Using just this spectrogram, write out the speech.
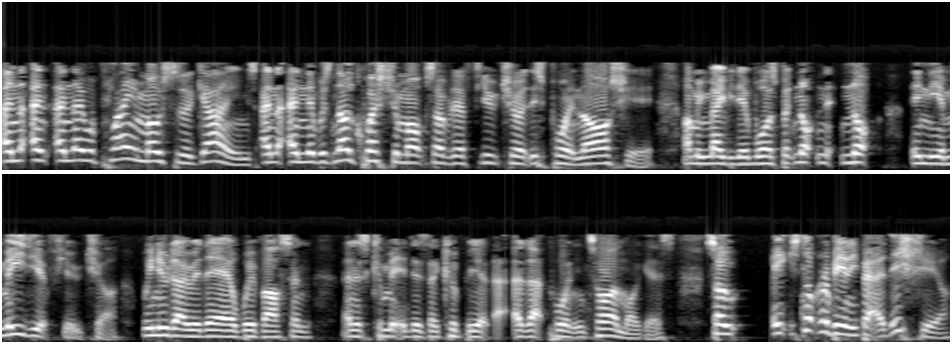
and and, and they were playing most of the games, and and there was no question marks over their future at this point last year. I mean, maybe there was, but not not in the immediate future. We knew they were there with us, and, and as committed as they could be at, at that point in time, I guess. So it's not going to be any better this year.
